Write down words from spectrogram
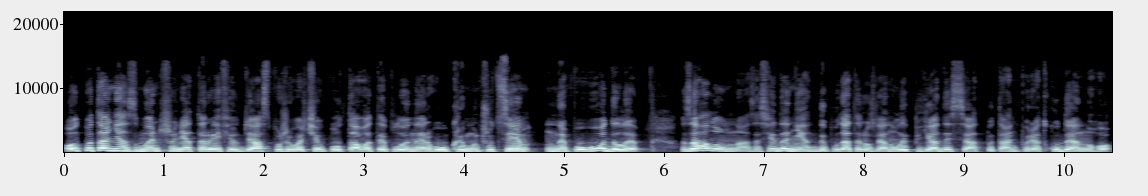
А от питання зменшення тарифів для споживачів Полтава теплоенерго у Кременчуці не погодили. Загалом на засіданні депутати розглянули 50 питань порядку денного.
